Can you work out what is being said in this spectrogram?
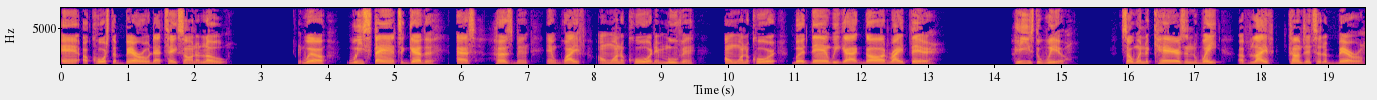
and of course the barrel that takes on the load. Well, we stand together as husband and wife on one accord and moving on one accord, but then we got God right there. He's the wheel. So when the cares and the weight of life comes into the barrel,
